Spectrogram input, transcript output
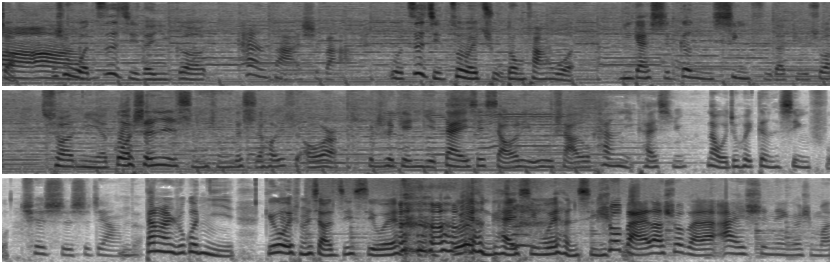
种，就是我自己的一个看法，是吧？我自己作为主动方，我应该是更幸福的。比如说。说你过生日什么什么的时候，就是偶尔，或者是给你带一些小礼物啥的，我看到你开心，那我就会更幸福。确实是这样的。当然，如果你给我什么小惊喜，我也 我也很开心，我也很幸福。说白了，说白了，爱是那个什么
